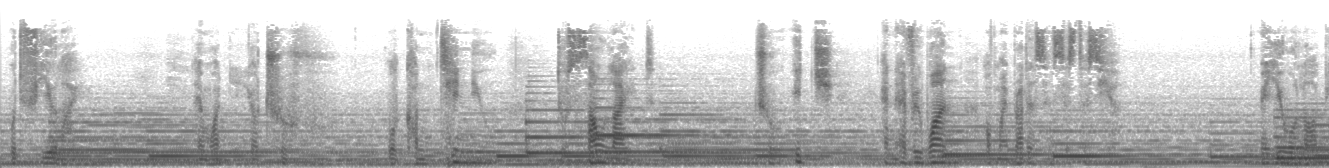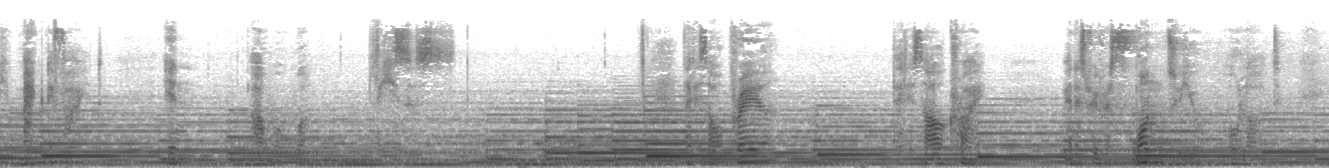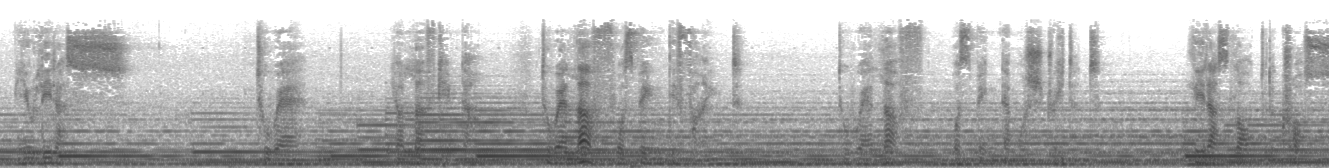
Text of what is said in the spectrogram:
would feel like and what your truth will continue to sound like through each and every one of my brothers and sisters here. May you, O Lord, be magnified in our work, please. That is our prayer. That is our cry. And as we respond to you, O Lord, may you lead us to where your love came down, to where love was being us, Lord, to the cross,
